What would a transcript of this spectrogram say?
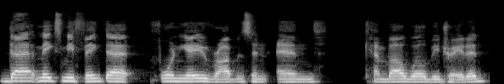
that makes me think that Fournier, Robinson, and Kemba will be traded.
